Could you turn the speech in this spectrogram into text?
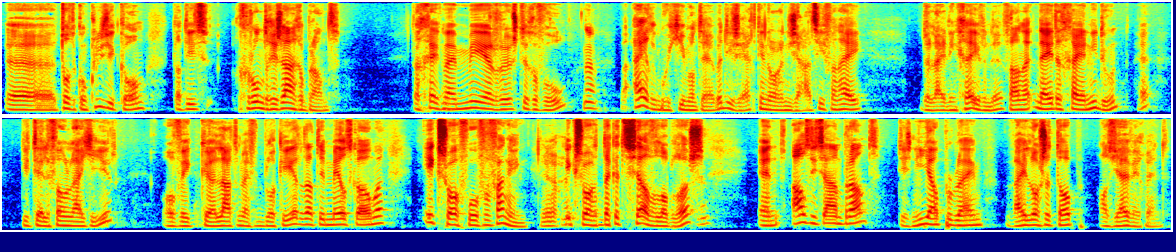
eh, tot de conclusie kom dat iets grondig is aangebrand. Dat geeft mij meer rust, een gevoel. nou, Maar eigenlijk moet je iemand hebben die zegt in de organisatie van... hé, hey, de leidinggevende, van nee, dat ga je niet doen. Hè? Die telefoon laat je hier. Of ik eh, laat hem even blokkeren dat er mails komen. Ik zorg voor vervanging. Ja. Ik zorg dat ik het zelf wel oplos. En als iets aanbrandt, het is niet jouw probleem. Wij lossen het op als jij weg bent.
